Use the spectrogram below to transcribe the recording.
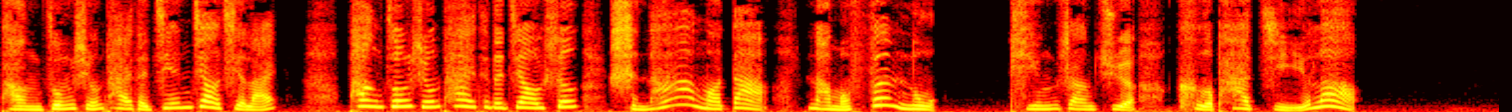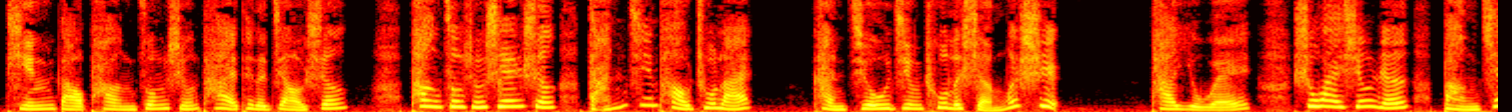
胖棕熊太太尖叫起来。胖棕熊太太的叫声是那么大，那么愤怒，听上去可怕极了。听到胖棕熊太太的叫声。胖棕熊先生赶紧跑出来，看究竟出了什么事。他以为是外星人绑架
